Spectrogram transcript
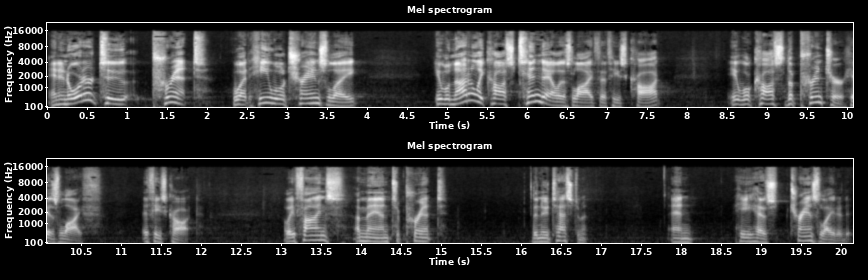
And in order to print what he will translate, it will not only cost Tyndale his life if he's caught, it will cost the printer his life if he's caught. Well, he finds a man to print the New Testament, and he has translated it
